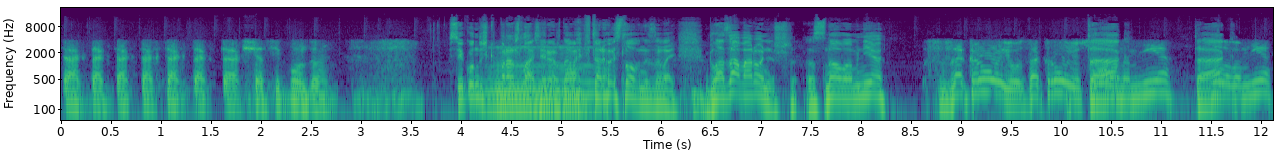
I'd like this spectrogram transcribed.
Так, так, так, так, так, так, так, сейчас, секунду. Секундочка прошла, Сереж, давай второе слово называй. Глаза Воронеж снова мне. Закрою, закрою Так, словно мне. так. Слово мне.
